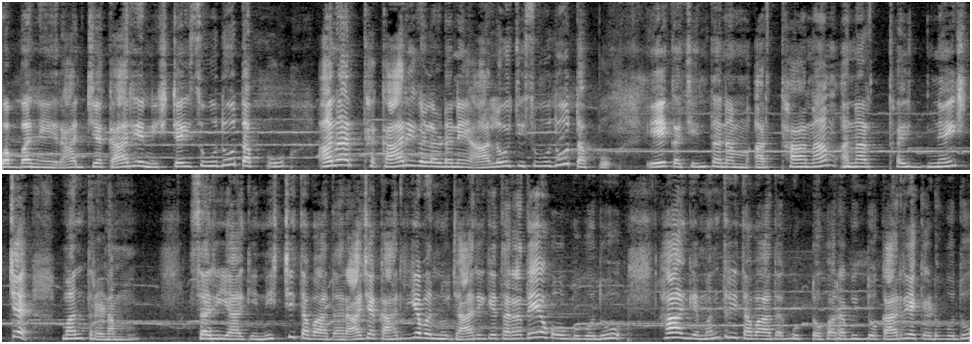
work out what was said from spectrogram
ಒಬ್ಬನೇ ರಾಜ್ಯ ಕಾರ್ಯ ನಿಶ್ಚಯಿಸುವುದೂ ತಪ್ಪು. ಅನರ್ಥಕಾರಿಗಳೊಡನೆ ಆಲೋಚಿಸುವುದೂ ತಪ್ಪು. ಏಕಚಿಂತನಂ ಅರ್ಥಾನಂ ಅನರ್ಥಜ್ಞೈಶ್ಚ ಮಂತ್ರಣಂ. ಸರಿಯಾಗಿ ನಿಶ್ಚಿತವಾದ ರಾಜಕಾರ್ಯವನ್ನು ಜಾರಿಗೆ ತರದೇ ಹೋಗುವುದು, ಹಾಗೆ ಮಂತ್ರಿತವಾದ ಗುಟ್ಟು ಹೊರಬಿದ್ದು ಕಾರ್ಯ ಕೆಡುವುದು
